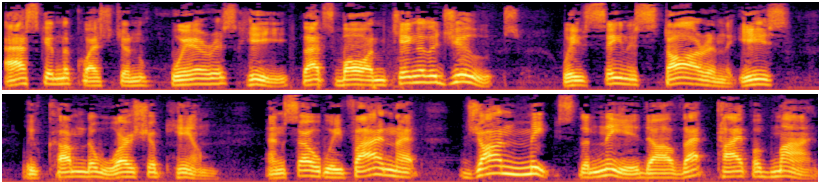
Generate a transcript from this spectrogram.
asking the question, Where is he that's born King of the Jews? We've seen his star in the east. We've come to worship him. And so we find that John meets the need of that type of mind.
